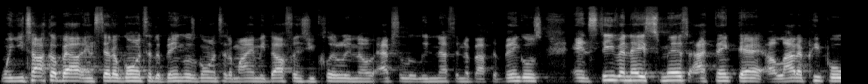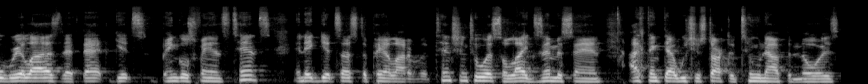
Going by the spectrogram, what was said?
when you talk about instead of going to the Bengals, going to the Miami Dolphins, you clearly know absolutely nothing about the Bengals. And Stephen A. Smith, I think that a lot of people realize that that gets Bengals fans tense and it gets us to pay a lot of attention to it. So, like Zim is saying, I think that we should start to tune out the noise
